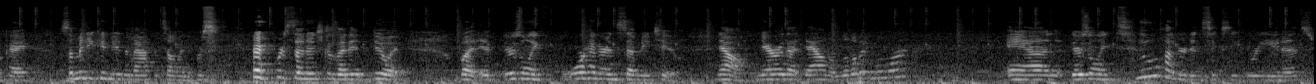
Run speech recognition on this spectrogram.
okay? Somebody can do the math and tell me the percentage because I didn't do it. But if there's only 472. Now, narrow that down a little bit more, and there's only 263 units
